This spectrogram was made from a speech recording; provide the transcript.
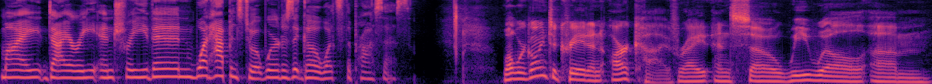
my diary entry? Then what happens to it? Where does it go? What's the process? Well, we're going to create an archive, right? And so we will um,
